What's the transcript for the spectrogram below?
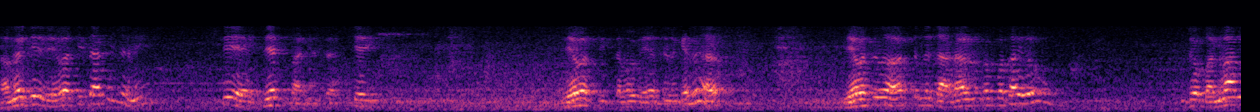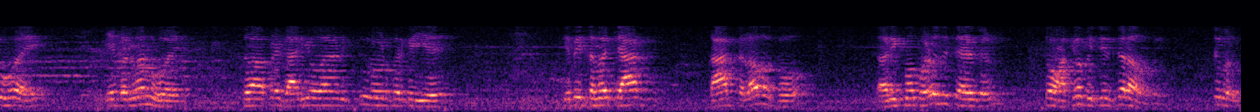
તમે જે વ્યવસ્થિત આપી છે ને તે એક્ઝેક્ટ માન્યતા છે. વ્યવસ્થિત તમે વ્યવસ્થિત કે ને વ્યવસ્થિત અર્થ તમને સાધારણ લોકો બતાવી દઉં. જો બનવાનું હોય એ બનવાનું હોય તો આપણે ગાડીઓ વાળા શું રોડ પર કહીએ કે ભાઈ તમે ચાર કાર ચલાવો છો તારીખમાં પડો છો ચાર જણ તો આંખો બીજી ચલાવો શું કરું?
